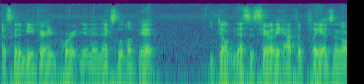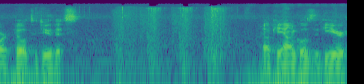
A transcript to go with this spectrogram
That's going to be very important in the next little bit. You don't necessarily have to play as an orc, though, to do this. Okay, on goes the gear.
